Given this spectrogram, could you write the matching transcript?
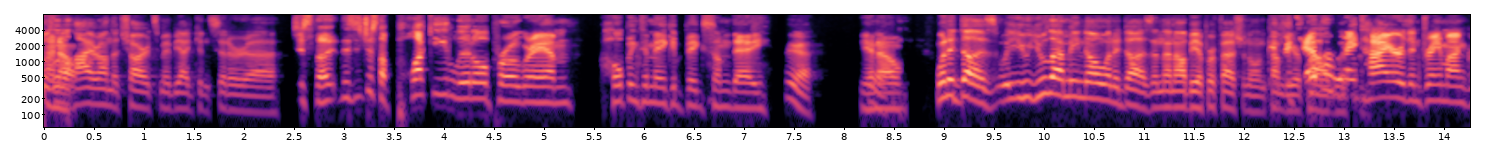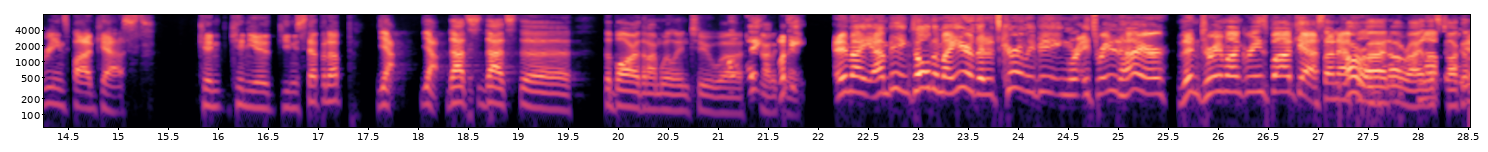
was a little higher on the charts, maybe I'd consider. Uh, just the this is just a plucky little program, hoping to make it big someday. Yeah, you yeah. know. When it does, well, you you let me know when it does, and then I'll be a professional and come if to your. It's ever ranked higher than Draymond Green's podcast. Can can you can you step it up? Yeah, yeah. That's that's the the bar that I'm willing to uh, oh, wait, try to wait, am I? I'm being told in my ear that it's currently being it's rated higher than Draymond Green's podcast on Apple. All right, all right. Let's talk. Yeah.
